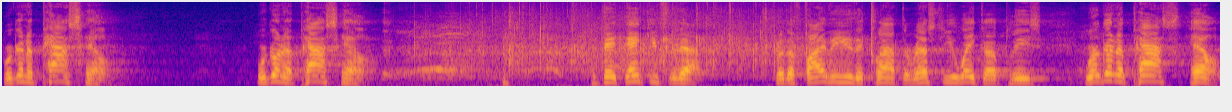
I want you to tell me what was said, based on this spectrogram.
We're going to pass hell. We're going to pass hell. okay, thank you for that. For the five of you that clap, the rest of you wake up, please. We're going to pass hell.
